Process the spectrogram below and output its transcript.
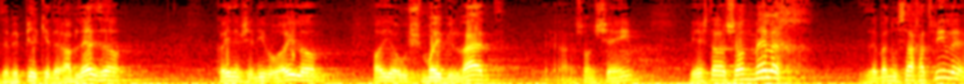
זה בפרקי דרב לזר, קודם שנברו אילום, אויו הוא שמוי בלבד, הלשון שם, ויש את הלשון מלך, זה בנוסח התפילה,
